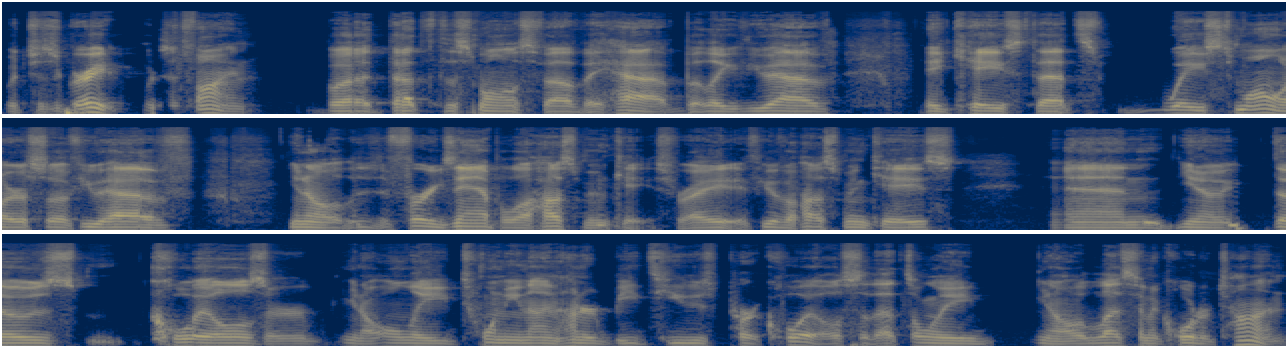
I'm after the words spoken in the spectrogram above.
which is great, which is fine. But that's the smallest valve they have. But like if you have a case that's way smaller, so if you have, you know, for example, a Hussmann case, right? If you have a Hussmann case and you know those coils are you know only 2900 BTUs per coil, so that's only you know less than a quarter ton.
